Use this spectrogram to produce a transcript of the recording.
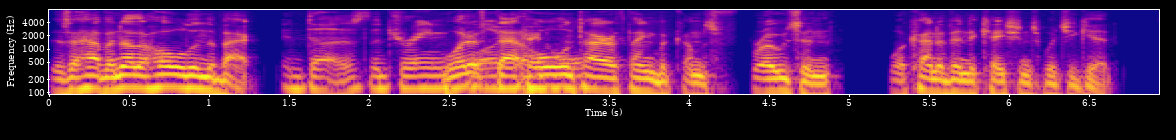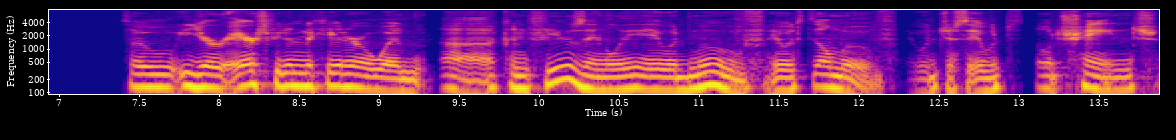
Does it have another hole in the back? It does. The drain. What if that whole hole. entire thing becomes frozen? What kind of indications would you get? So your airspeed indicator would, uh, confusingly, it would move. It would still move. It would just, it would still change,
